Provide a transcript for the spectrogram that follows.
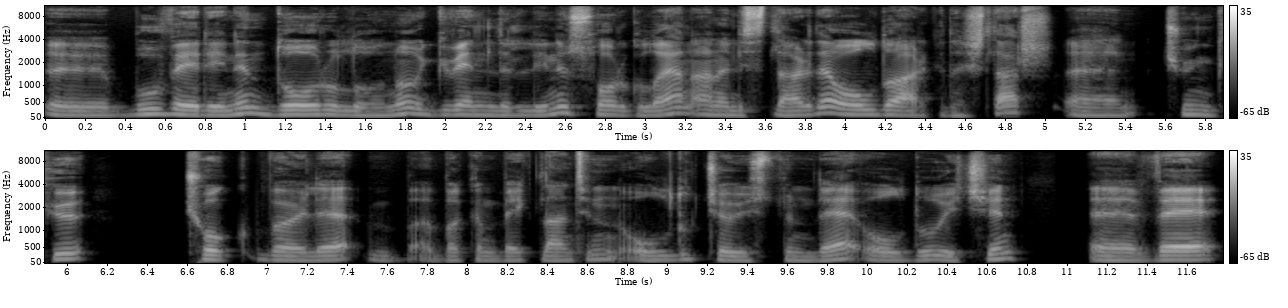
eee, bu verinin doğruluğunu, güvenilirliğini sorgulayan analistler de oldu arkadaşlar. Eee, çünkü çok böyle ba bakın beklentinin oldukça üstünde olduğu için, eee, ve,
